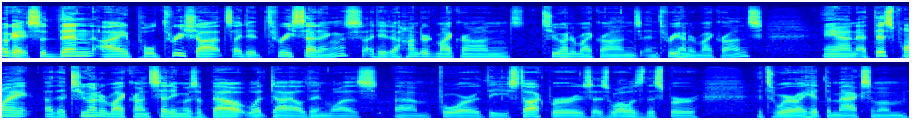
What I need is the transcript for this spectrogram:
Okay, so then I pulled three shots. I did three settings. I did 100 microns, 200 microns, and 300 microns. And at this point, uh, the 200 micron setting was about what dialed in was um, for the stock burrs as well as this burr. It's where I hit the maximum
